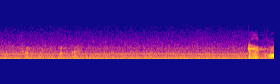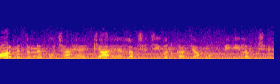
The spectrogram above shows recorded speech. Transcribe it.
कोई फ़र्क नहीं पड़ता है। एक और मित्र ने पूछा है, क्या है लक्ष्य जीवन का? क्या मुक्ति ही लक्ष्य है?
